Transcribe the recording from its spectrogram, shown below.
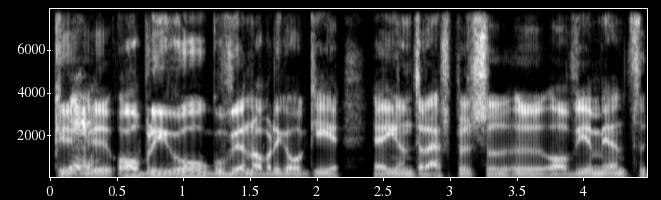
que é. obrigou o governo, obrigou aqui, é, entre aspas, uh, obviamente, uh,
